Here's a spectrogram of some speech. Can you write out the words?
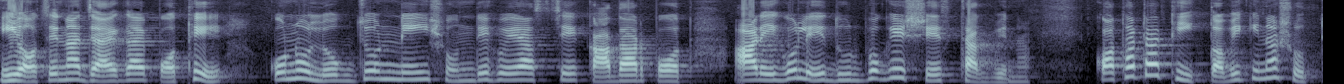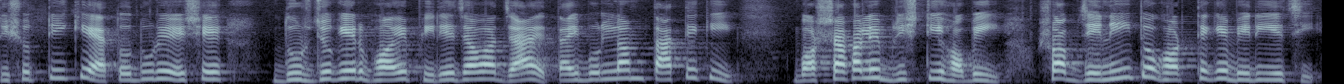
এই অচেনা জায়গায় পথে কোনো লোকজন নেই, সন্ধে হয়ে আসছে, কাদার পথ, আর এগোলে দুর্ভোগের শেষ থাকবে না। কথাটা ঠিক, তবে কিনা সত্যি সত্যিই কি এত দূরে এসে দুর্যোগের ভয়ে ফিরে যাওয়া যায়? তাই বললাম, তাতে কি বর্ষাকালে বৃষ্টি হবেই। সব জেনেই তো ঘর থেকে বেরিয়েছি।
